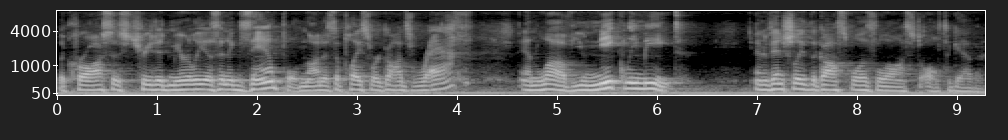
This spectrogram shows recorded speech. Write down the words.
The cross is treated merely as an example, not as a place where God's wrath and love uniquely meet. And eventually the gospel is lost altogether.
